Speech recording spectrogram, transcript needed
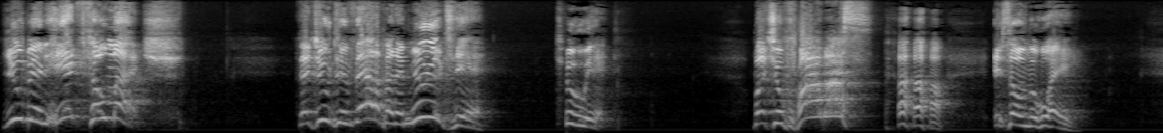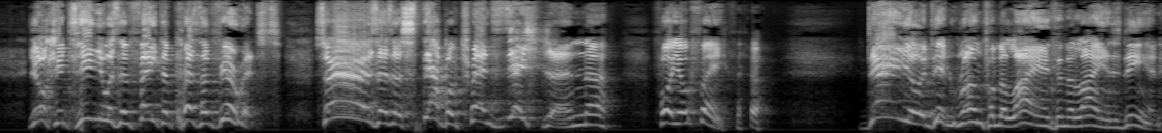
You've been hit so much that you develop an immunity to it. But your promise is on the way. Your continuous and faith and perseverance serves as a step of transition for your faith. Daniel didn't run from the lions in the lion's den.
